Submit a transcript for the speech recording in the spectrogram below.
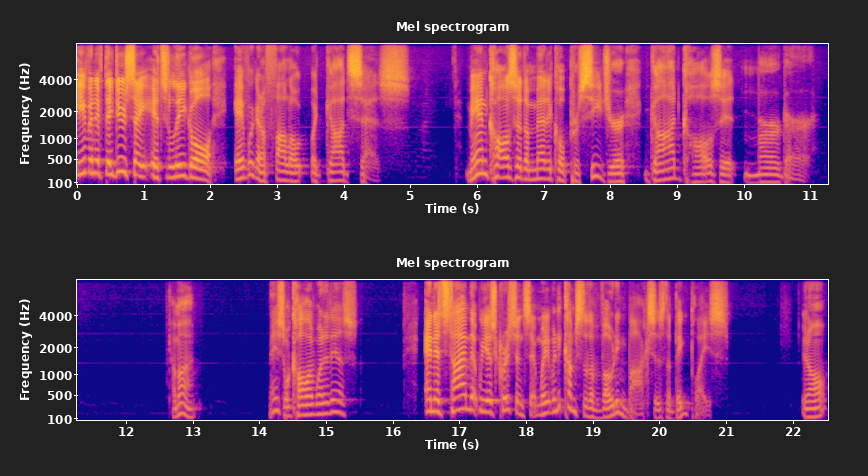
Even if they do say it's legal, and we're going to follow what God says. Man calls it a medical procedure, God calls it murder. Come on. May as well call it what it is. And it's time that we as Christians, when it comes to the voting box, is the big place. You know,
